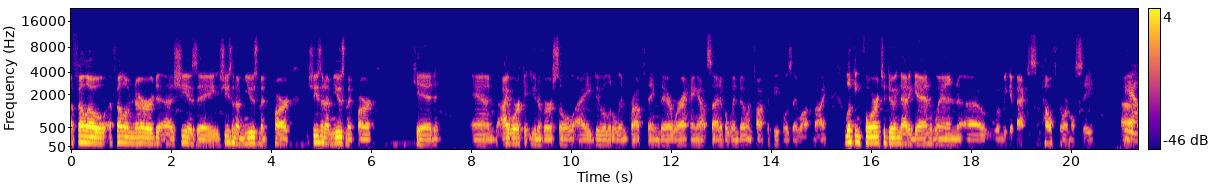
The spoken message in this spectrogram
a fellow a fellow nerd. Uh, she is a she's an amusement park. She's an amusement park kid, and I work at Universal. I do a little improv thing there where I hang outside of a window and talk to people as they walk by. Looking forward to doing that again when uh, when we get back to some health normalcy. Uh, Yeah.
